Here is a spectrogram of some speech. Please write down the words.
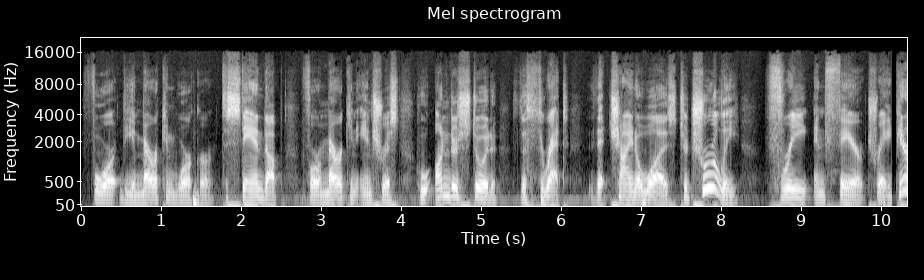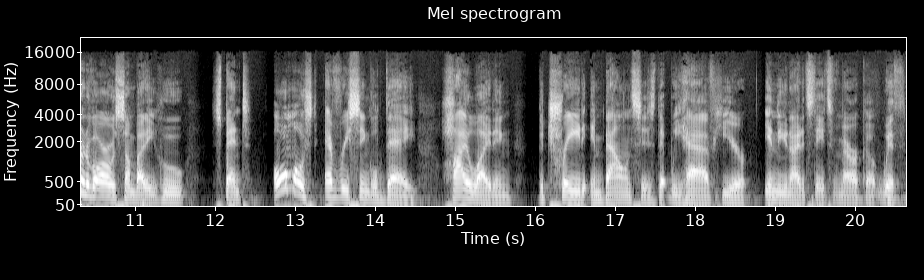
for the American worker, to stand up for American interests, who understood the threat that China was to truly free and fair trade. Peter Navarro is somebody who spent almost every single day highlighting the trade imbalances that we have here in the United States of America with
